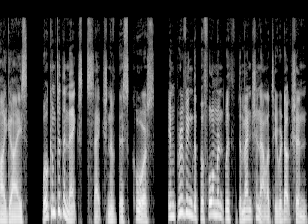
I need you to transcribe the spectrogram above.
Hi guys, welcome to the next section of this course, Improving the Performance with Dimensionality Reduction.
